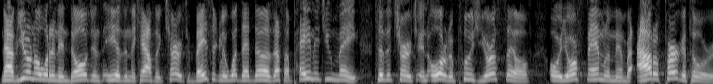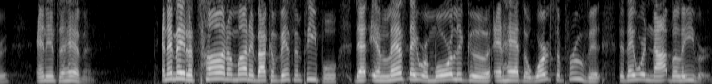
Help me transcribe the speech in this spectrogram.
Now, if you don't know what an indulgence is in the Catholic Church, basically what that does, that's a payment you make to the church in order to push yourself or your family member out of purgatory and into heaven. And they made a ton of money by convincing people that unless they were morally good and had the works to prove it, that they were not believers.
